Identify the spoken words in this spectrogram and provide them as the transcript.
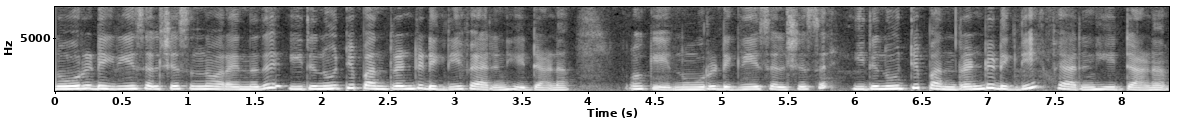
നൂറ് ഡിഗ്രി സെൽഷ്യസ് എന്ന് പറയുന്നത് ഇരുന്നൂറ്റി പന്ത്രണ്ട് ഡിഗ്രി ഫാരൻഹീറ്റ് ആണ്. ഓക്കെ നൂറ് ഡിഗ്രി സെൽഷ്യസ് ഇരുന്നൂറ്റി പന്ത്രണ്ട് ഡിഗ്രി ഫാരൻഹീറ്റ് ആണ്.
